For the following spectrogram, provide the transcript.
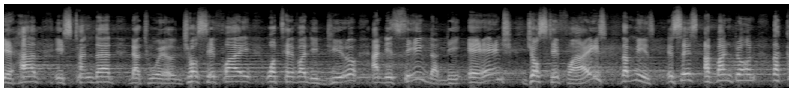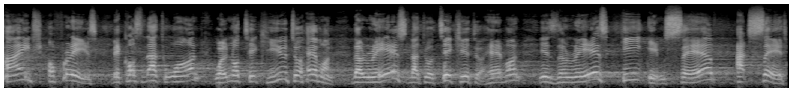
They have a standard that will justify whatever they do. And they think that the end justifies. That means it says abandon the kind of race because that one will not take you to heaven. The race that will take you to heaven is the race he himself had said.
